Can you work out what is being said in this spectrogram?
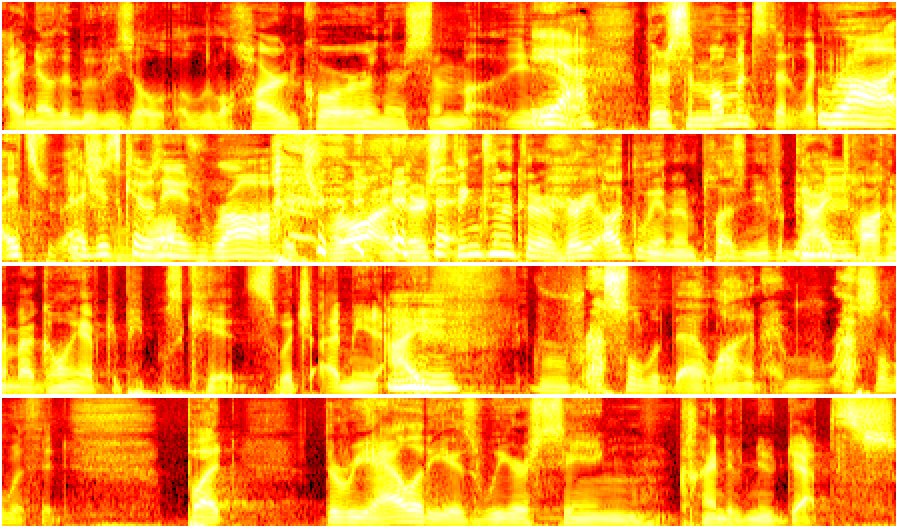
I know the movie's a, a little hardcore, and there's some. uh, You know, Yeah. There's some moments that like Raw. It's, I just kept saying it's raw. It's raw, and there's things in it that are very ugly and unpleasant. You have a guy Mm-hmm. talking about going after people's kids, which I mean, I wrestled with that line. I wrestled with it, but the reality is, we are seeing kind of new depths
